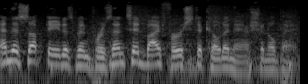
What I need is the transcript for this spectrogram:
And this update has been presented by First Dakota National Bank.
